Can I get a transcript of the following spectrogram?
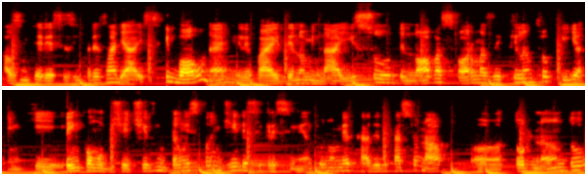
aos interesses empresariais. E bom, né, ele vai denominar isso de novas formas de filantropia, em que tem como objetivo então expandir esse crescimento no mercado educacional, uh, tornando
